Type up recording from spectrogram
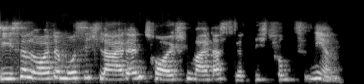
Diese Leute muss ich leider enttäuschen, weil das wird nicht funktionieren.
